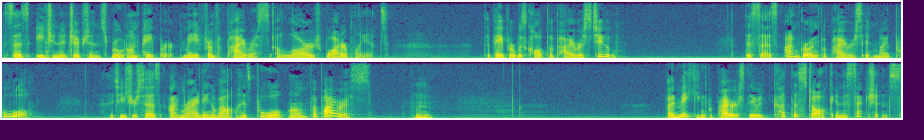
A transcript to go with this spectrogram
it says ancient Egyptians wrote on paper made from papyrus, a large water plant. The paper was called papyrus too. This says, I'm growing papyrus in my pool. The teacher says, I'm writing about his pool on papyrus. By making papyrus, they would cut the stalk into sections.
